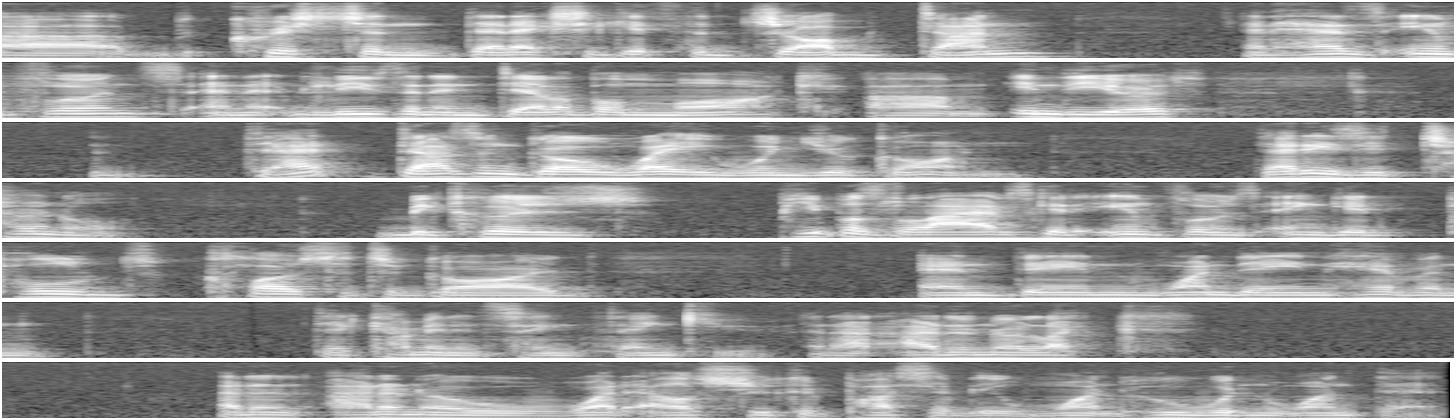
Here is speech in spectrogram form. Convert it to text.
uh, Christian that actually gets the job done and has influence and it leaves an indelible mark um, in the earth, that doesn't go away when you're gone. That is eternal because people's lives get influenced and get pulled closer to God. And then one day in heaven, they come in and saying thank you. And I, I don't know, like, I don't, I don't know what else you could possibly want. Who wouldn't want that?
